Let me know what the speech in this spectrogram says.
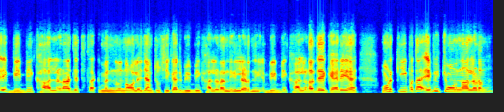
ਇਹ ਬੀਬੀ ਖਾਲੜਾ ਜਿੱਥੇ ਤੱਕ ਮੈਨੂੰ ਨੌਲੇਜ ਹੈ, ਤੁਸੀਂ ਕਹਿ ਰਹੇ ਬੀਬੀ ਖਾਲੜਾ ਨਹੀਂ ਲੜਨੀ। ਬੀਬੀ ਖਾਲੜਾ ਦੇ ਕਹਿ ਰਹੇ ਆ ਹੁਣ ਕੀ ਪਤਾ ਇਹ ਵੀ ਚੋਣ ਨਾ ਲੜਨ?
